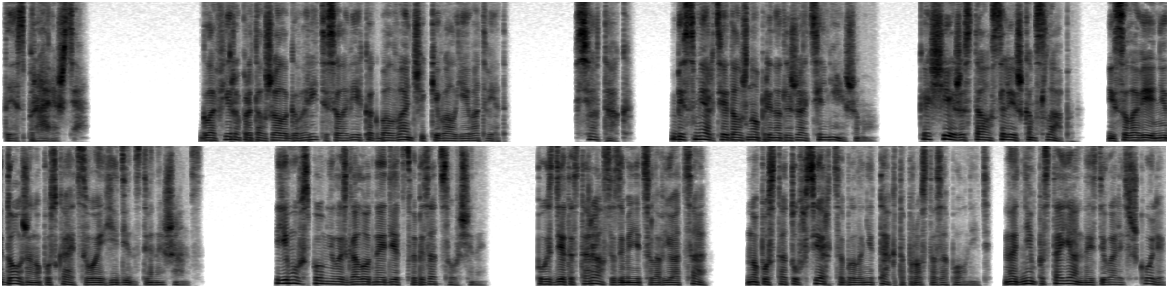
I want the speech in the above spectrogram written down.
Ты справишься. Глафира продолжала говорить, и Соловей, как болванчик, кивал ей в ответ. Все так. Бессмертие должно принадлежать сильнейшему. Кощей же стал слишком слаб, и Соловей не должен упускать свой единственный шанс. Ему вспомнилось голодное детство без отцовщины. Пусть дед и старался заменить Соловью отца, но пустоту в сердце было не так-то просто заполнить. Над ним постоянно издевались в школе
